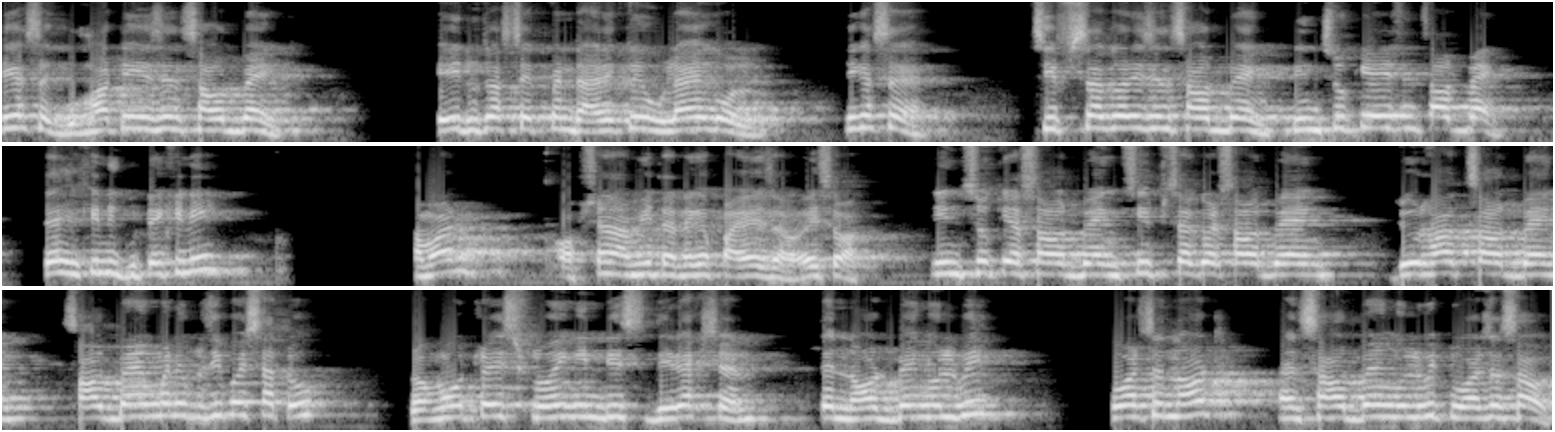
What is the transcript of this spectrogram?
ঠিক আছে? Guwahati is in south bank এই দুটা ষ্টেটমেণ্ট ডাইৰেক্টলি ওলাই গ'ল। ঠিক আছে? Sivasagar is in south bank Tinsukia is in south bank তে সেইখিনি গোটেইখিনি আমাৰ অপশ্যন আমি তেনেকে পায়ে যাওঁ। এই চোৱা Tinsukia south bank Sivasagar south bank Jorhat south bank south bank মানে বুজি পাইছাতো Brahmaputra is flowing in this direction তে north bank will be towards the north and south bank will be towards the south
